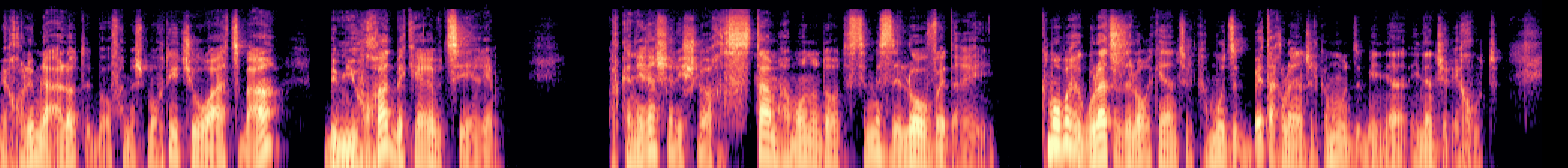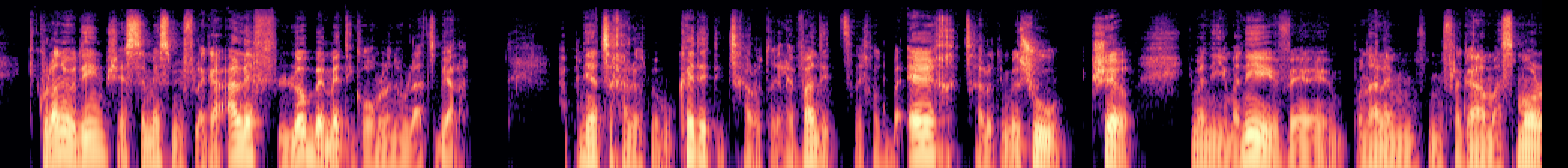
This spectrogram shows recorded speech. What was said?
הם יכולים להעלות באופן משמעותי את שיעור ההצבעה, במיוחד בקרב צעירים. אבל כנראה שלשלוח סתם המון הודעות אס.אם.אס זה לא עובד הרי. כמו ברגולציה זה לא רק עניין של כמות, זה בטח לא עניין של כמות, זה בעניין, עניין של איכות. כי כולנו יודעים שאס.אם.אס ממפלגה א' לא באמת יגרום לנו להצביע לה. הפנייה צריכה להיות ממוקדת, היא צריכה להיות רלוונטית, היא צריכה להיות בערך, היא צריכה להיות עם איזשהו הקשר. אם אני ימני ופונה להם מפלגה מהשמאל,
